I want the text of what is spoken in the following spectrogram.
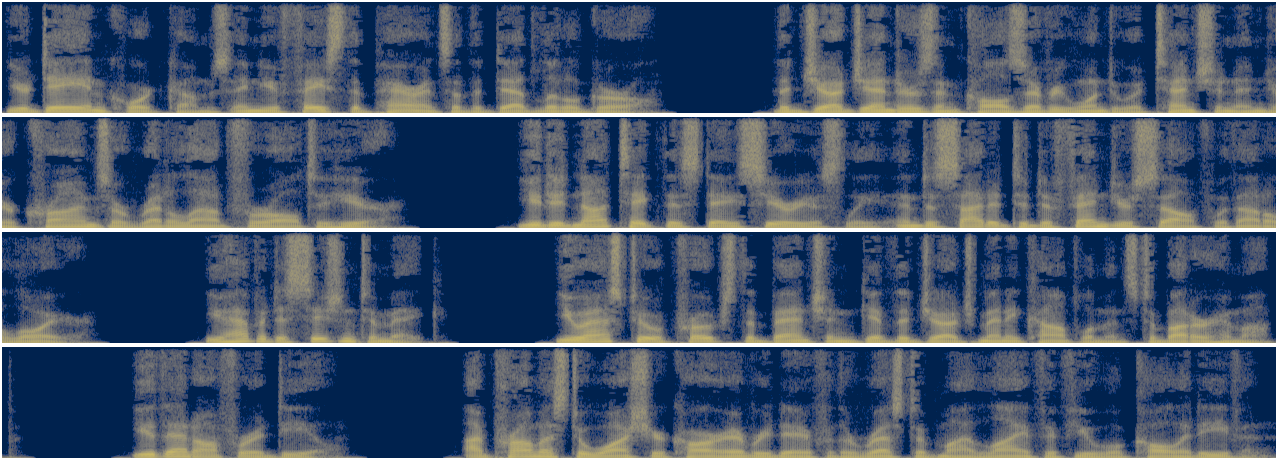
Your day in court comes and you face the parents of the dead little girl. The judge enters and calls everyone to attention, and your crimes are read aloud for all to hear. You did not take this day seriously and decided to defend yourself without a lawyer. You have a decision to make. You ask to approach the bench and give the judge many compliments to butter him up. You then offer a deal. I promise to wash your car every day for the rest of my life if you will call it even.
